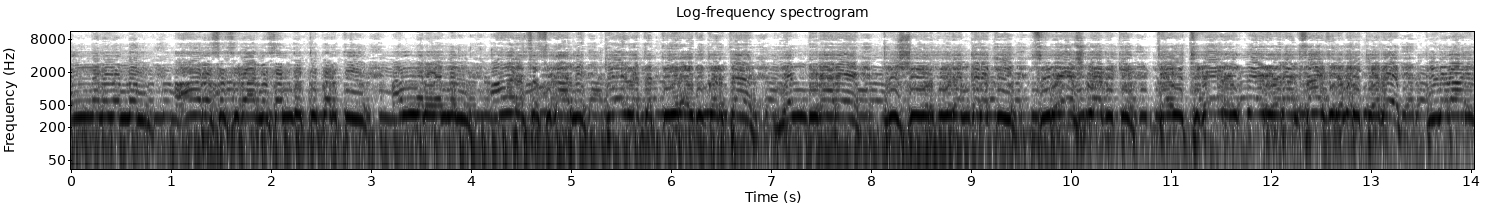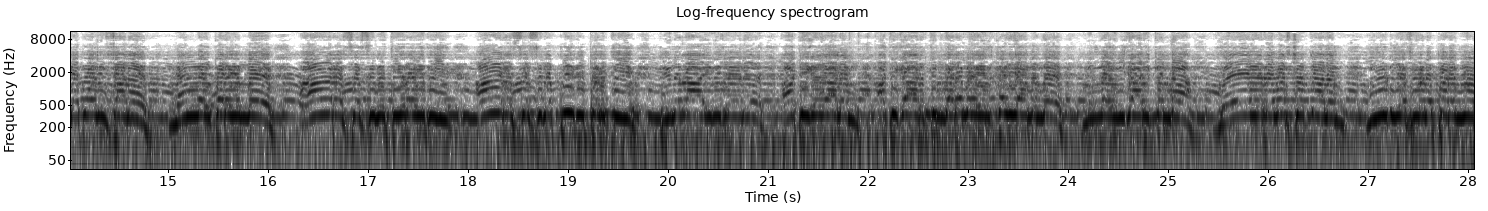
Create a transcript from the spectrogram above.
അങ്ങനെയൊന്നും ആർ എസ് എസുകാരനെ സംതൃപ്തിപ്പെടുത്തി അങ്ങനെയൊന്നും ആർ എസ് എസുകാരന് കേരളത്തെ തീരെഴുതി കൊടുത്ത് എന്തിനാണ് തൃശൂർ പൂരം കലക്കി സുരേഷ് ഗോപിക്ക് ജയിച്ചു കയറി കയറി വരാൻ സാഹചര്യം ഒരുക്കിയത് പിണറായിയുടെ പോലീസാണ്. ഞങ്ങൾ പറയുന്നു ആർ എസ് എസിന് തീരെഴുതി ആർ എസ് എസിനെ പ്രീതിപ്പെടുത്തി പിണറായി വിജയന് അധികകാലം അധികാരത്തിന്റെ വരമയിൽ കഴിയാമെന്ന് നിങ്ങൾ വിചാരിക്കേണ്ട ഏഴര വർഷക്കാലം യു ഡി എഫ് ഇവിടെ പറഞ്ഞു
